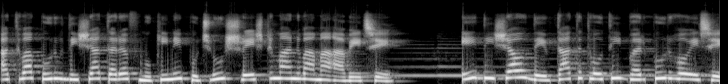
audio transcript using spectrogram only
અથવા પૂર્વ દિશા તરફ મૂકીને પૂછવું શ્રેષ્ઠ માનવામાં આવે છે. એ દિશાઓ દેવતાતત્વોથી ભરપૂર હોય છે.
